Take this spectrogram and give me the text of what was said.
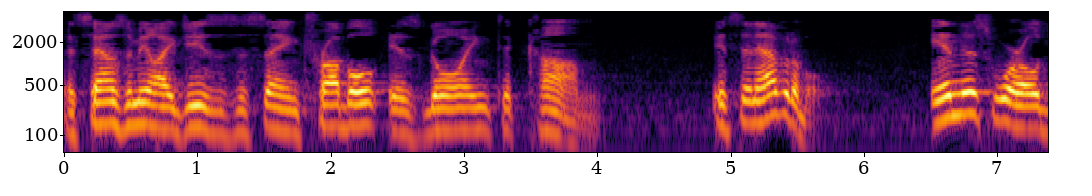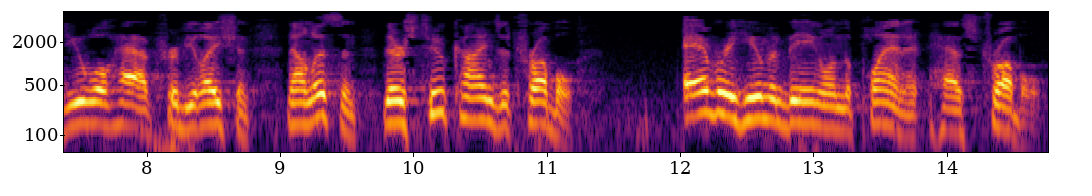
It sounds to me like Jesus is saying trouble is going to come. It's inevitable. In this world, you will have tribulation. Now, listen, there's two kinds of trouble. Every human being on the planet has trouble.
